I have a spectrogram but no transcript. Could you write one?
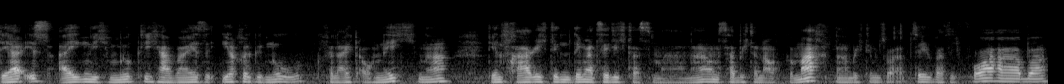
der ist eigentlich möglicherweise irre genug, vielleicht auch nicht, ne? Den frage ich, dem, dem erzähle ich das mal, ne? Und das habe ich dann auch gemacht. Dann habe ich dem so erzählt, was ich vorhabe.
